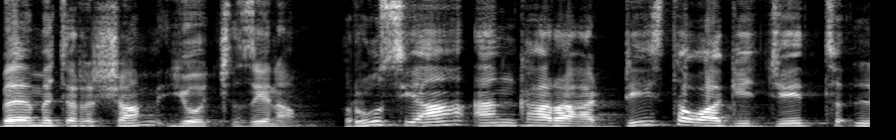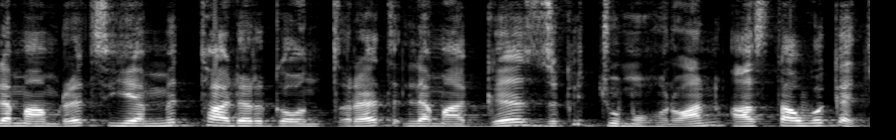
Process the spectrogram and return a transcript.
በመጨረሻም የውጭ ዜና። ሩሲያ አንካራ አዲስ ተዋጊ ጄት ለማምረት የምታደርገውን ጥረት ለማገዝ ዝግጁ መሆኗን አስታወቀች።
